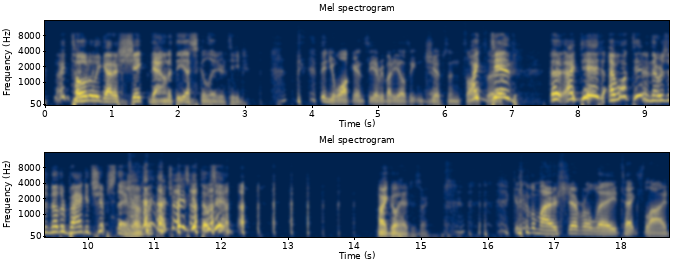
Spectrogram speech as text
I totally got a shakedown at the escalator, Teach. then you walk in and see everybody else eating chips and salsa. I did. Uh, I did. I walked in and there was another bag of chips there. I was like, how'd you guys get those in? All right, go ahead. Sorry. Knippelmier Chevrolet text line.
